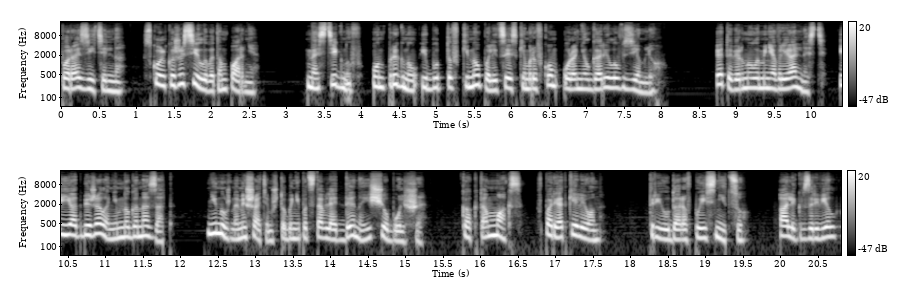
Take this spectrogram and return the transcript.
Поразительно. Сколько же силы в этом парне. Настигнув, он прыгнул и будто в кино полицейским рывком уронил гориллу в землю. Это вернуло меня в реальность, и я отбежала немного назад, не нужно мешать им, чтобы не подставлять Дэна еще больше. Как там Макс? В порядке ли он? Три удара в поясницу. Алик взревел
